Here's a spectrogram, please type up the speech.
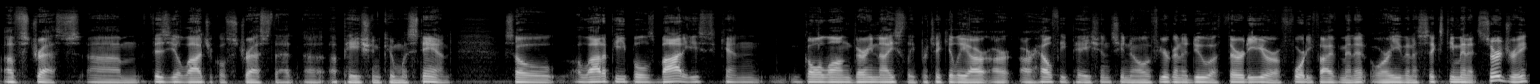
of stress, um, physiological stress that uh, a patient can withstand. So, a lot of people's bodies can go along very nicely, particularly our, our, our healthy patients. You know, if you're going to do a 30 or a 45 minute or even a 60 minute surgery,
